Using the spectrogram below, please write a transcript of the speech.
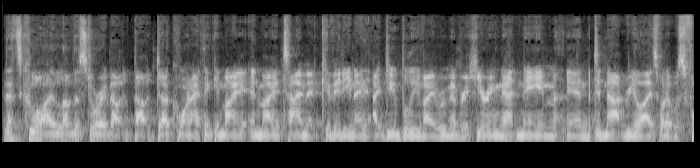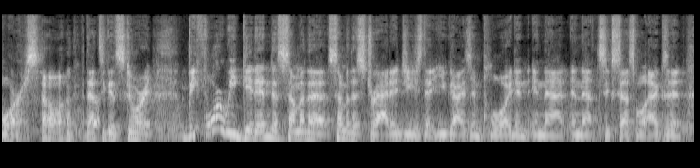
That's cool. I love the story about, about Duckhorn. I think in my in my time at Covidien, I, I do believe I remember hearing that name and did not realize what it was for. So that's a good story. Before we get into some of the some of the strategies that you guys employed in, in that in that successful exit,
